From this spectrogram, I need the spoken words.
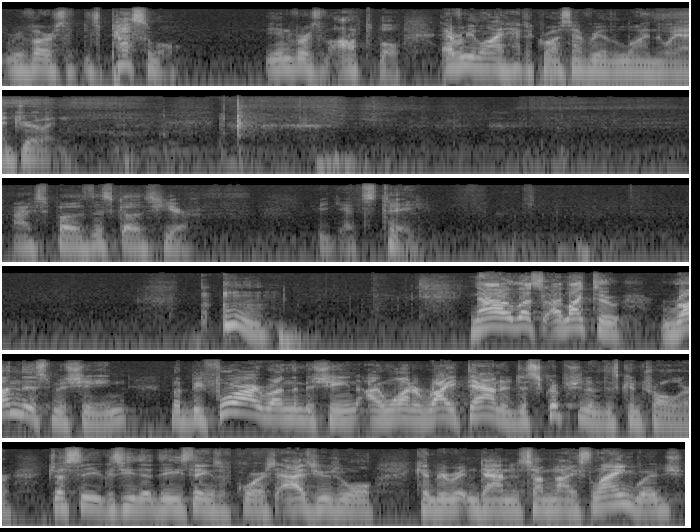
reverse. It's pessimal, the inverse of optimal. Every line had to cross every other line the way I drew it. I suppose this goes here. B gets T. Now let's, I'd like to run this machine, but before I run the machine, I want to write down a description of this controller, just so you can see that these things, of course, as usual, can be written down in some nice language,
